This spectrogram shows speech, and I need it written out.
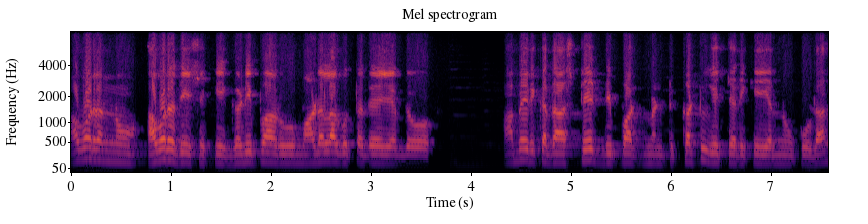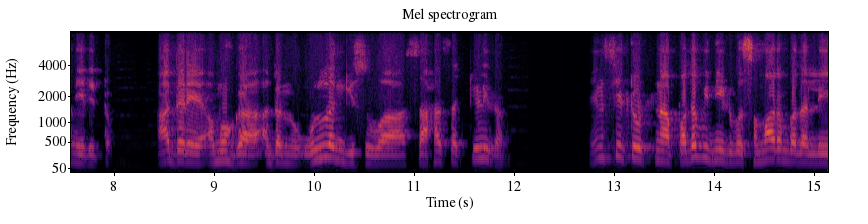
ಅವರನ್ನು ಅವರ ದೇಶಕ್ಕೆ ಗಡಿಪಾರು ಮಾಡಲಾಗುತ್ತದೆ ಎಂದು ಅಮೆರಿಕದ ಸ್ಟೇಟ್ ಡಿಪಾರ್ಟ್ಮೆಂಟ್ ಕಟು ಎಚ್ಚರಿಕೆಯನ್ನು ಕೂಡ ನೀಡಿತು ಆದರೆ ಅಮೋಘ ಅದನ್ನು ಉಲ್ಲಂಘಿಸುವ ಸಾಹಸಕ್ಕಿಳಿದರು ಇನ್ಸ್ಟಿಟ್ಯೂಟ್ನ ಪದವಿ ನೀಡುವ ಸಮಾರಂಭದಲ್ಲಿ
